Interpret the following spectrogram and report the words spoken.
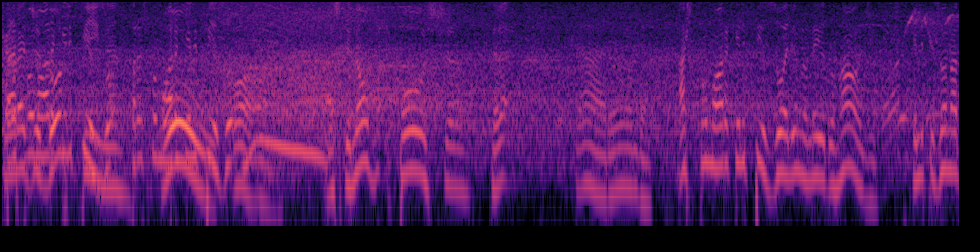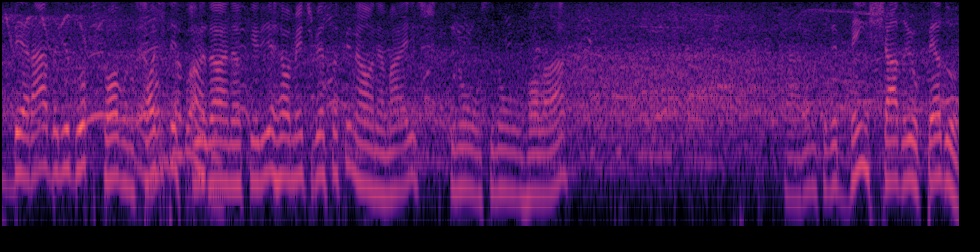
parece que foi uma hora que ele pisou. Né? Parece que foi uma hora oh, que ele pisou. Oh, hum. Acho que não vai. Poxa, será? Caramba. Acho que foi uma hora que ele pisou ali no meio do round. Ele pisou na beirada ali do octógono. É, Pode ter aguardar, sido. né? Eu queria realmente ver essa final, né? Mas se não, se não rolar. Caramba, você vê bem inchado aí o pé do,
